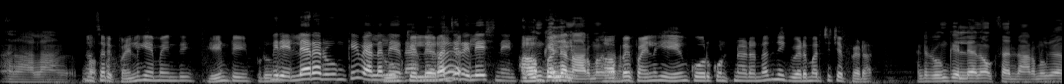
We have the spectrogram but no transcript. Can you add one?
అలా సరే ఫైనల్గా ఏమైంది? ఏంటి ఇప్పుడు? మీరు వెళ్ళారా రూమ్కి వెళ్ళలేదా కి రిలేషన్ ఏంటి? వెళ్ళా అబ్బాయి- నార్మల్ అబ్బాయి ఫైనల్గా ఏం కోరుకుంటున్నాడు అన్నది నీకు విడమర్చి చెప్పాడా? అంటే రూమ్కి వెళ్ళాను ఒకసారి నార్మల్గా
